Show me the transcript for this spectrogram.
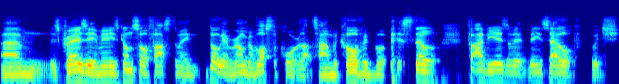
um, it's crazy. I mean, he's gone so fast. I mean, don't get me wrong, I've lost a quarter of that time with COVID, but it's still five years of it being set up, which,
